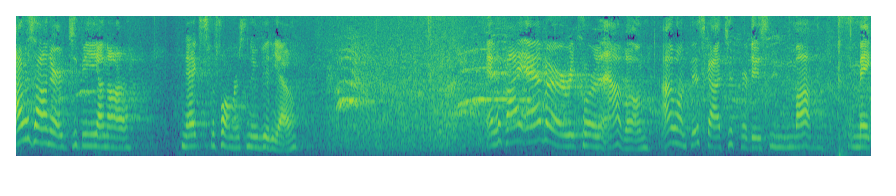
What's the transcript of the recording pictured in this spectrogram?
I was honored to be on our next performer's new video. And if I ever record an album, I want this guy to produce my Make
